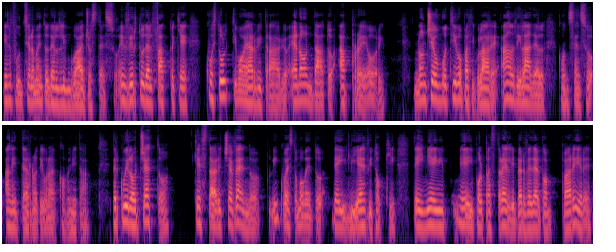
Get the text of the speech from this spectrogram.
il funzionamento del linguaggio stesso, in virtù del fatto che quest'ultimo è arbitrario e non dato a priori. Non c'è un motivo particolare al di là del consenso all'interno di una comunità, per cui l'oggetto che sta ricevendo in questo momento dei lievi tocchi dei miei, miei polpastrelli per veder comparire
